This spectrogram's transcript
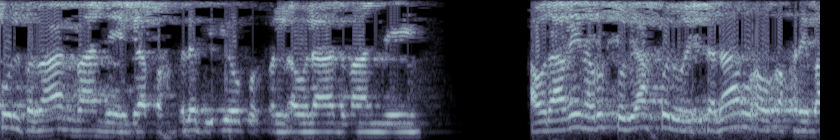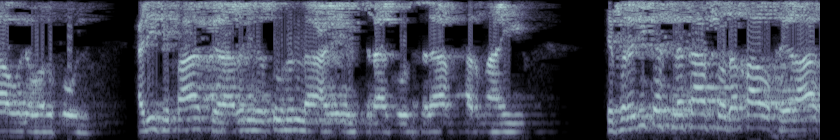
کول فزان باندې بیا په خپل بیبیو په خپل اولاد باندې او دا غي نرستو بیا خپل رشتہ دار او اقربا ول ورکول حدیث پاک راغلی رسول الله علیه الصلاۃ والسلام فرمایي چې پردي کس له تاسو صدقه او خیرات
